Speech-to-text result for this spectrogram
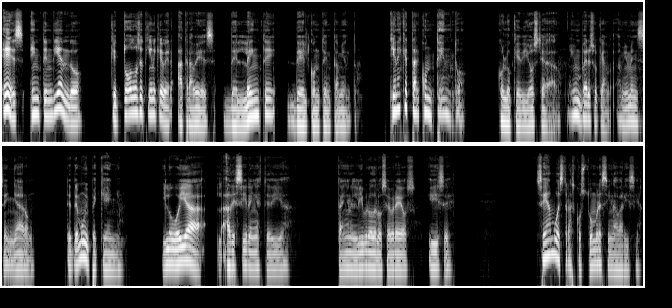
es entendiendo que todo se tiene que ver a través del lente del contentamiento. Tienes que estar contento con lo que Dios te ha dado. Hay un verso que a, mí me enseñaron desde muy pequeño y lo voy a, decir en este día. Está en el libro de los Hebreos y dice, sean vuestras costumbres sin avaricia,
